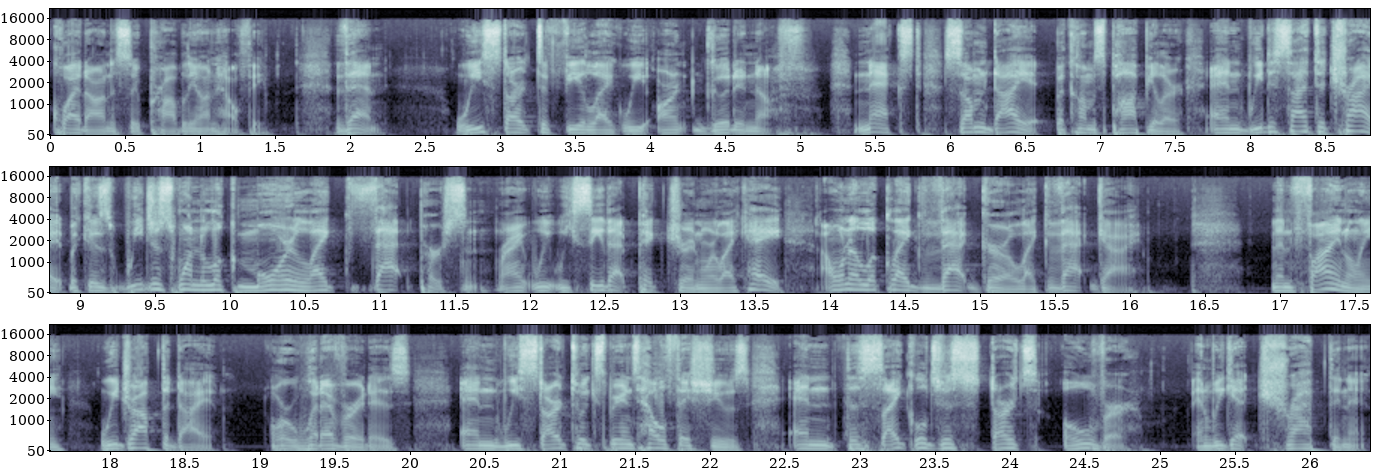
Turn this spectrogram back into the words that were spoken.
quite honestly, probably unhealthy. Then, we start to feel like we aren't good enough. Next, some diet becomes popular and we decide to try it because we just want to look more like that person, right? We, we see that picture and we're like, hey, I want to look like that girl, like that guy. Then finally, we drop the diet or whatever it is, and we start to experience health issues, and the cycle just starts over and we get trapped in it.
